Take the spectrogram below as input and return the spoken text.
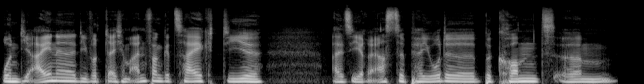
und die eine, die wird gleich am Anfang gezeigt, die als sie ihre erste Periode bekommt ähm,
